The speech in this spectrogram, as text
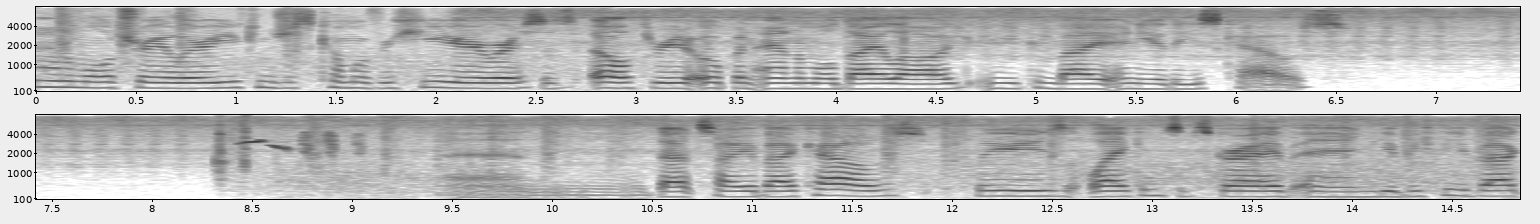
animal trailer, you can just come over here where it says L3 to open animal dialogue and you can buy any of these cows. And that's how you buy cows. Please like and subscribe and give me feedback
